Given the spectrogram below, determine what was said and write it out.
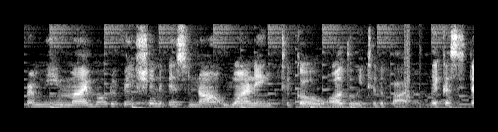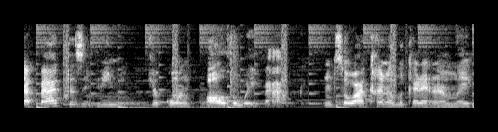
for me my motivation is not wanting to go all the way to the bottom. Like a step back doesn't mean you're going all the way back. And so i kind of look at it and i'm like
